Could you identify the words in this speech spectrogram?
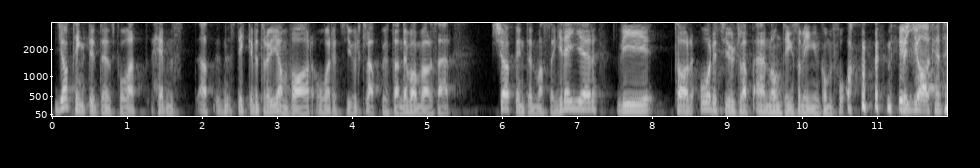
Jag tänkte inte ens på att, hemskt, att stickade tröjan var årets julklapp, utan det var bara så här, köp inte en massa grejer, vi tar årets julklapp är någonting som ingen kommer få. Men jag kan det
